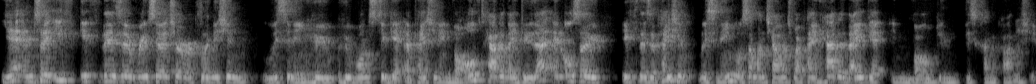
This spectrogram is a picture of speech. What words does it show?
Yeah, and so if if there's a researcher or a clinician listening who who wants to get a patient involved, how do they do that? And also, if there's a patient listening or someone challenged by pain, how do they get involved in this kind of partnership?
